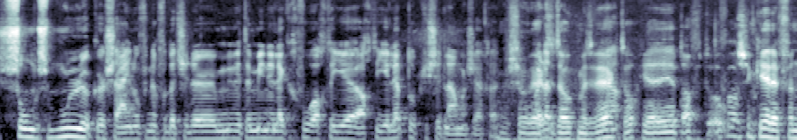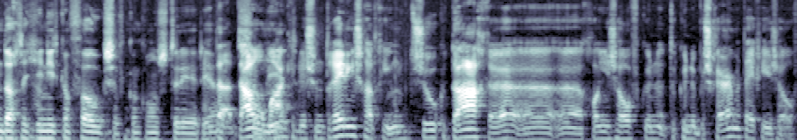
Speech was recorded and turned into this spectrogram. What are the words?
soms moeilijker zijn. Of in ieder geval dat je er met een minder lekker gevoel achter je, achter je laptopje zit, laat maar zeggen. Maar zo werkt dat- het ook met werk, ja. toch? Je, je hebt af en toe ook wel eens een keer even een dag dat je niet kan focussen of kan concentreren. En Ja, da- daarom maak je dus een tradingstrategie om zulke dagen eh, eh, gewoon jezelf kunnen, te kunnen beschermen tegen jezelf.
